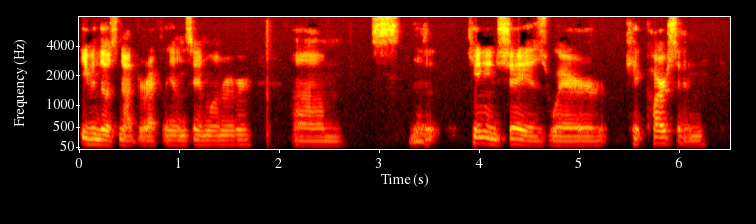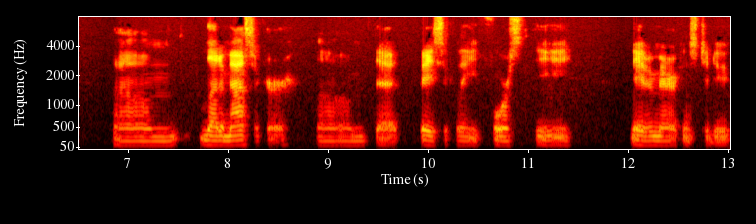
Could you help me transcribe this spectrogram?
even though it's not directly on the san juan river um, the Canyon Shay is where Kit Carson um, led a massacre um, that basically forced the Native Americans to do,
